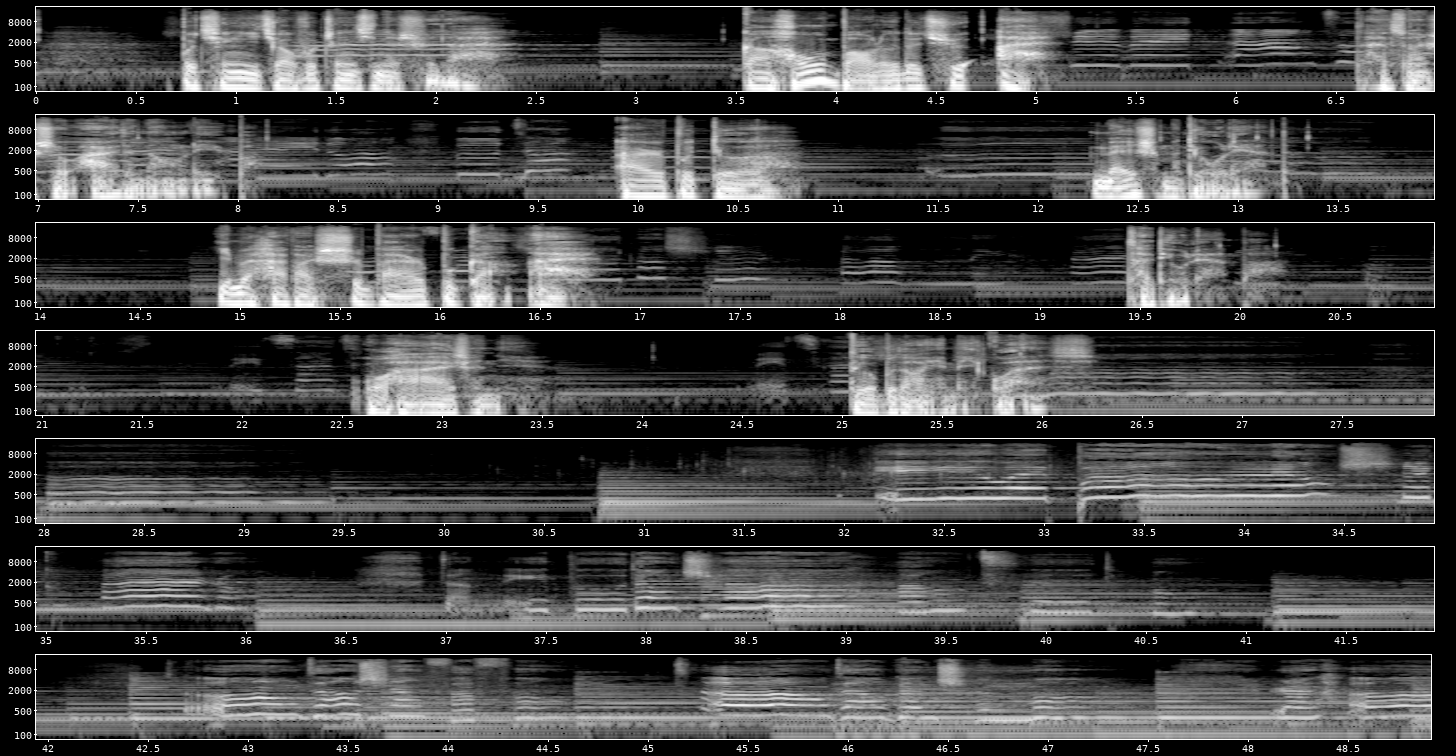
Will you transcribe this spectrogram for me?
不轻易交付真心的时代，敢毫无保留的去爱，才算是有爱的能力吧。爱而不得，没什么丢脸的。因为害怕失败而不敢爱，才丢脸吧。我还爱着你，得不到也没关系。以为保留是宽容，当你不懂就好刺痛，痛到想发疯。沉默，然后。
